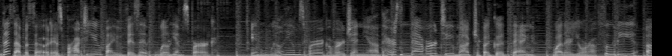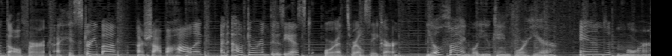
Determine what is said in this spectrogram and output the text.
This episode is brought to you by visit williamsburg in Williamsburg, Virginia, there's never too much of a good thing. Whether you're a foodie, a golfer, a history buff, a shopaholic, an outdoor enthusiast, or a thrill seeker, you'll find what you came for here and more.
